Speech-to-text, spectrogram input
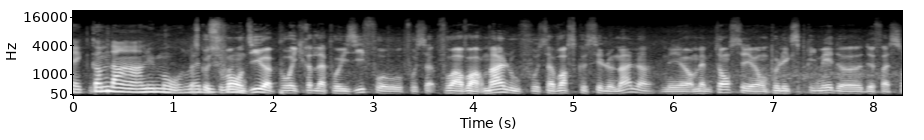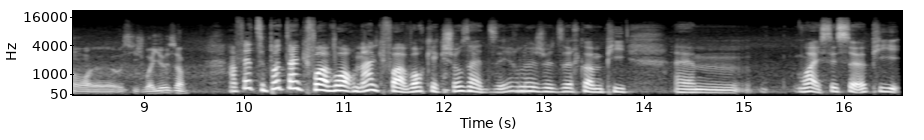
Fait que comme dans l'humour. Parce que souvent fois. on dit euh, pour écrire de la poésie, il faut, faut, avoir mal ou faut savoir ce que c'est le mal, mais en même temps on peut l'exprimer de, de façon euh, aussi joyeuse. En fait, c'est pas tant qu'il faut avoir mal qu'il faut avoir quelque chose à dire. Là, je veux dire, comme. Puis. euh, Ouais, c'est ça. Puis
